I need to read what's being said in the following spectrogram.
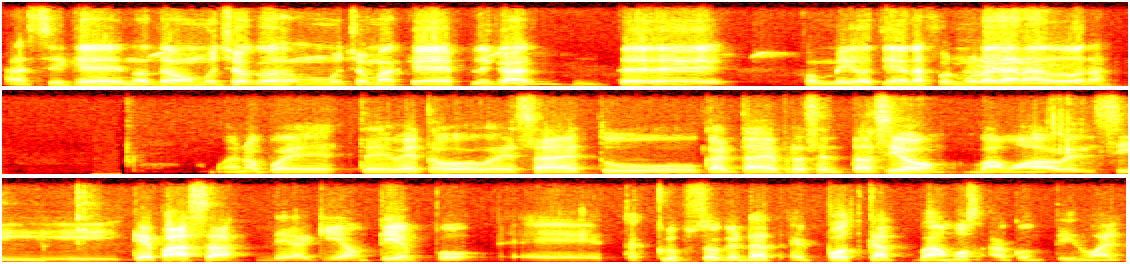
Así que no tengo mucho, mucho más que explicar. Ustedes conmigo tienen la fórmula ganadora. Bueno, pues este Beto, esa es tu carta de presentación. Vamos a ver si qué pasa de aquí a un tiempo. Eh, esto es Club Soccer Dad, el podcast. Vamos a continuar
